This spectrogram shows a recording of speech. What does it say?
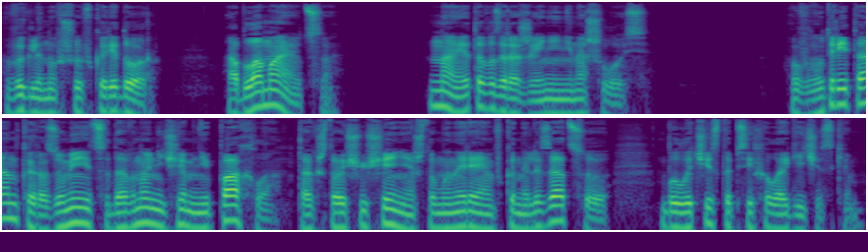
выглянувшую в коридор. «Обломаются». На это возражений не нашлось. Внутри танка, разумеется, давно ничем не пахло, так что ощущение, что мы ныряем в канализацию, было чисто психологическим.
